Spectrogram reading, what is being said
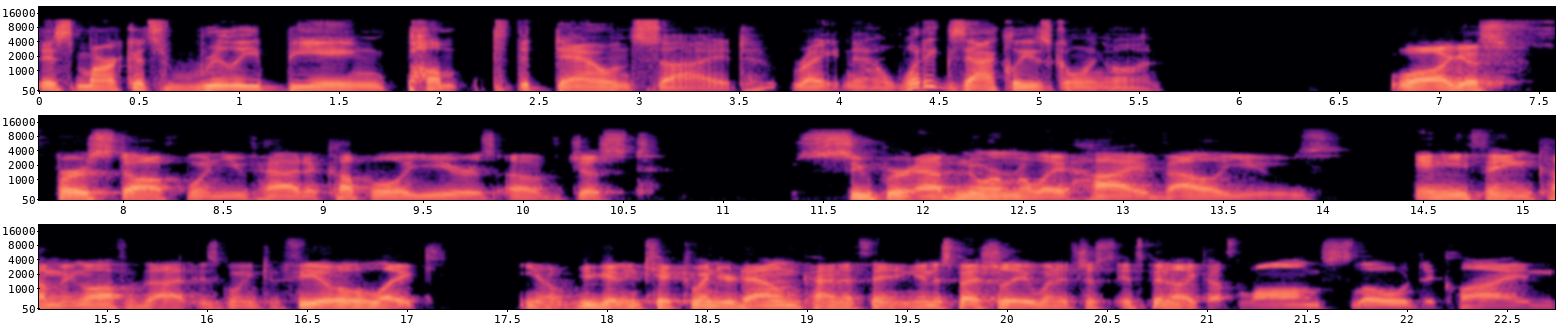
this market's really being pumped to the downside right now. What exactly is going on? Well, I guess first off, when you've had a couple of years of just super abnormally high values, anything coming off of that is going to feel like you know you're getting kicked when you're down kind of thing and especially when it's just it's been like a long slow decline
